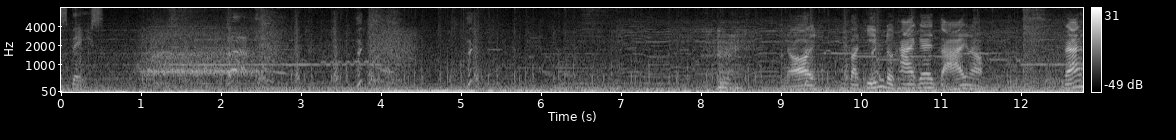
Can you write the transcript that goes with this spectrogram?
this base. rồi chúng ta chiếm được hai cái trại nào. Ráng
